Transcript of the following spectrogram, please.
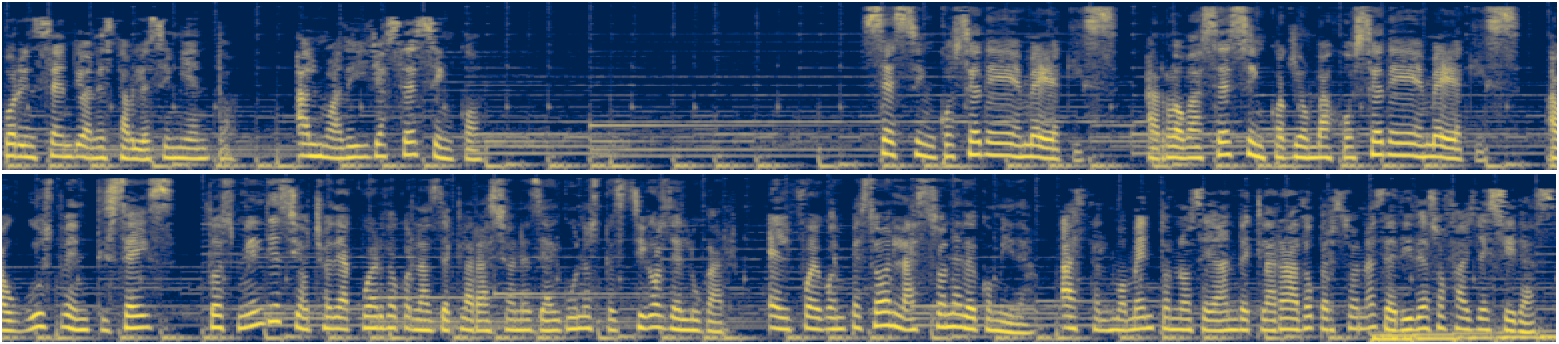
por incendio en establecimiento. Almohadilla C5. C5CDMX, arroba C5-CDMX, August 26, 2018 De acuerdo con las declaraciones de algunos testigos del lugar, el fuego empezó en la zona de comida. Hasta el momento no se han declarado personas heridas o fallecidas,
